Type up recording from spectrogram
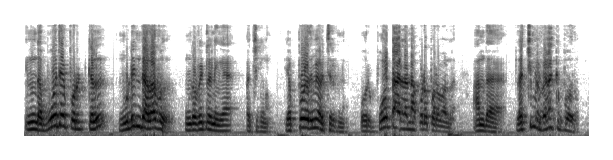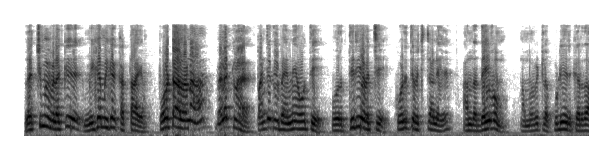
இந்த பூஜை பொருட்கள் முடிந்த அளவு உங்க வீட்டில் நீங்க வச்சுக்கணும். எப்பொழுதுமே வச்சிருக்கணும். ஒரு போட்டா இல்லைன்னா கூட பரவாயில்ல. அந்த லட்சுமி விளக்கு போதும். லட்சுமி விளக்கு மிக மிக கட்டாயம். போட்டா இல்லைன்னா விளக்குல பஞ்சதீபம் எண்ணெய் ஊத்தி ஒரு திரிய வச்சு கொளுத்து வச்சுட்டாலே அந்த தெய்வம் நம்ம வீட்டில் குடியிருக்கிறதா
